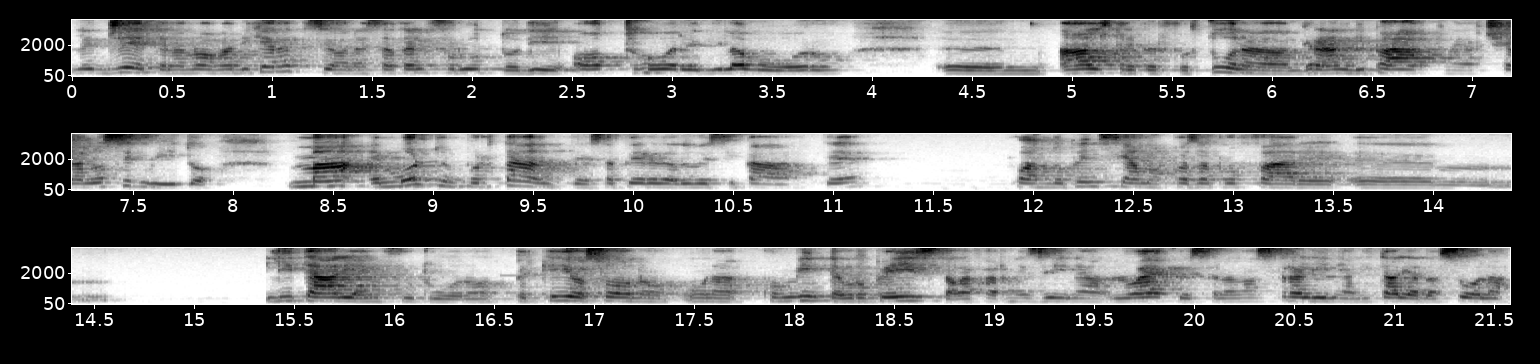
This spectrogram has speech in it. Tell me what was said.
Leggete la nuova dichiarazione, è stata il frutto di otto ore di lavoro, eh, altre per fortuna grandi partner ci hanno seguito, ma è molto importante sapere da dove si parte quando pensiamo a cosa può fare ehm, l'Italia in futuro, perché io sono una convinta europeista, la Farnesina lo è, questa è la nostra linea, l'Italia da sola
